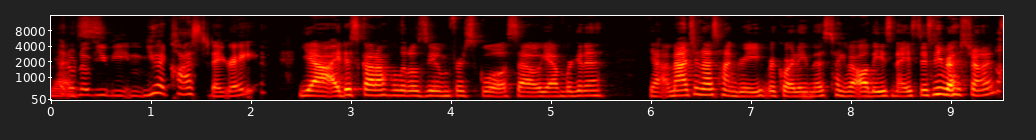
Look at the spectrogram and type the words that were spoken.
yes. I don't know if you've eaten. You had class today, right? Yeah, I just got off a little Zoom for school, so yeah, we're gonna. Yeah, imagine us hungry recording this, talking about all these nice Disney restaurants.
